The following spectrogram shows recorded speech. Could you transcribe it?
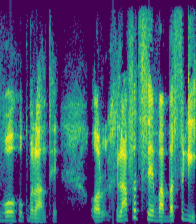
वो हुक्मरान थे। और खिलाफत से वाबस्तगी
